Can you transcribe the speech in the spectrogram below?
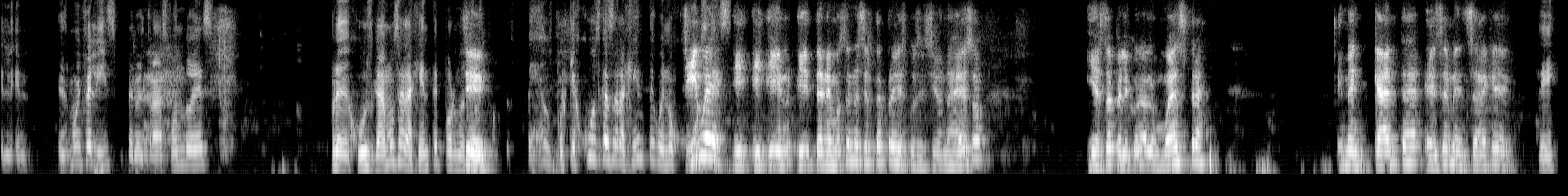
el- el- es muy feliz, pero el trasfondo es prejuzgamos a la gente por nuestros Sí. propios pedos. ¿Por qué juzgas a la gente, güey? No Sí, güey. juzgues. Y, y, y, y tenemos una cierta predisposición a eso. Y esta película lo muestra. Y me encanta ese mensaje. Sí.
